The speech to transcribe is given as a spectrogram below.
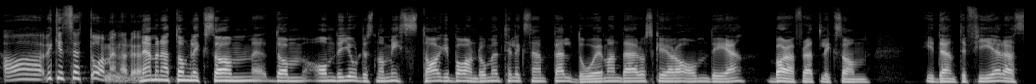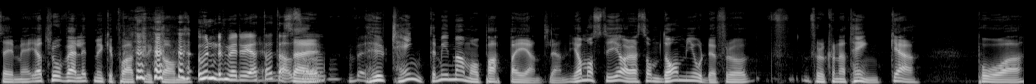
Ah, vilket sätt då menar du? Nej men att de liksom, de, om det gjordes något misstag i barndomen till exempel, då är man där och ska göra om det. Bara för att liksom identifiera sig med, jag tror väldigt mycket på att liksom Undermedvetet alltså? så här, hur tänkte min mamma och pappa egentligen? Jag måste göra som de gjorde för att, för att kunna tänka på,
